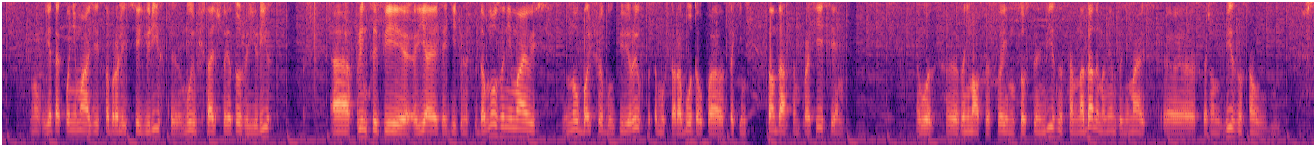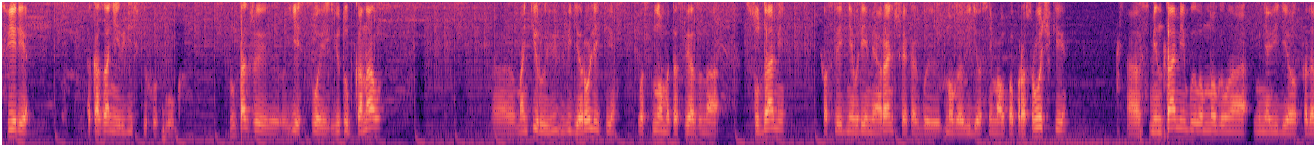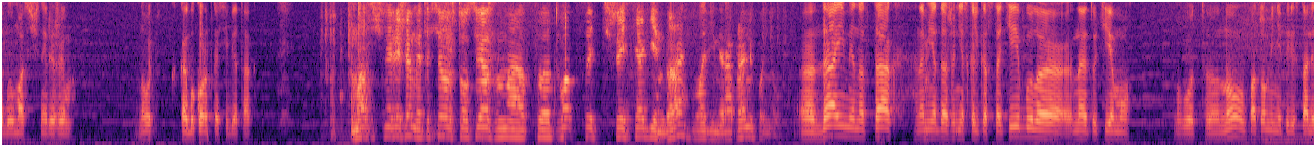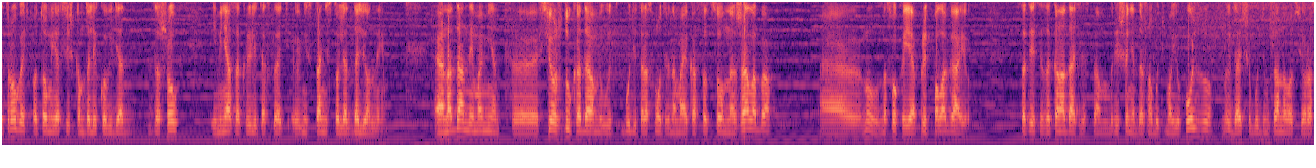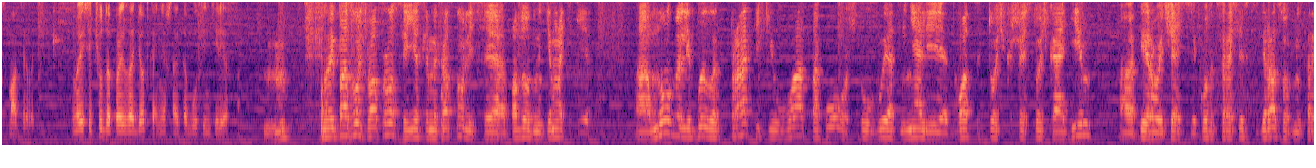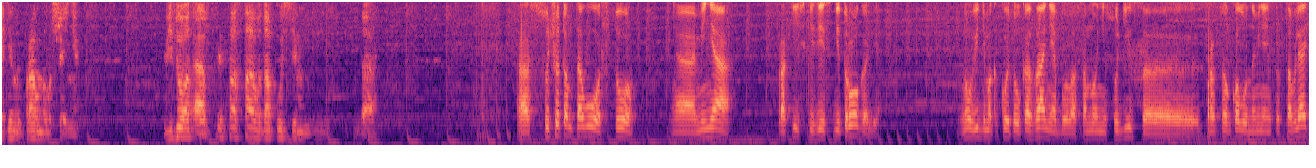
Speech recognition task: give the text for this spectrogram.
Ну, я так понимаю, здесь собрались все юристы. Будем считать, что я тоже юрист. Э, в принципе, я этой деятельностью давно занимаюсь. Но большой был перерыв, потому что работал по таким стандартным профессиям вот, э, занимался своим собственным бизнесом. На данный момент занимаюсь, скажем, бизнесом в сфере оказания юридических услуг. Ну, также есть свой YouTube-канал, э, монтирую видеоролики, в основном это связано с судами в последнее время. Раньше я как бы много видео снимал по просрочке, с ментами было много у меня видео, когда был масочный режим. Ну вот, как бы коротко себе так. Масочный режим это все, что связано с 26.1, да, Владимир, я правильно понял? Э, да, именно так. На меня даже несколько статей было на эту тему. Вот. Но потом меня перестали трогать, потом я слишком далеко видя зашел, и меня закрыли, так сказать, в места не столь отдаленные. Э, на данный момент э, все жду, когда будет рассмотрена моя кассационная жалоба. Ну, насколько я предполагаю, в соответствии с законодательством решение должно быть в мою пользу, ну и дальше будем заново все рассматривать. Но если чудо произойдет, конечно, это будет интересно. Угу. Ну и позвольте вопрос, если мы коснулись э, подобной тематики, а много ли было в практике у вас такого, что вы отменяли 20.6.1 а, первой части Кодекса Российской Федерации об административных правонарушениях? Ввиду отсутствия состава, допустим, да. А с учетом того, что э, меня практически здесь не трогали, ну, видимо, какое-то указание было со мной не судиться, э, протоколу на меня не составлять,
